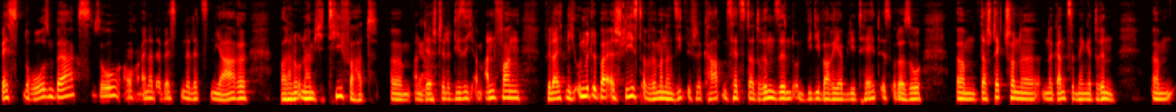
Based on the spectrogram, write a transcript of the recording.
besten Rosenbergs, so auch mhm. einer der besten der letzten Jahre, weil er eine unheimliche Tiefe hat ähm, an ja. der Stelle, die sich am Anfang vielleicht nicht unmittelbar erschließt, aber wenn man dann sieht, wie viele Kartensets da drin sind und wie die Variabilität ist oder so, ähm, da steckt schon eine, eine ganze Menge drin. Ähm,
